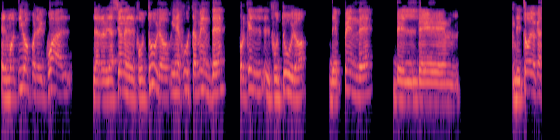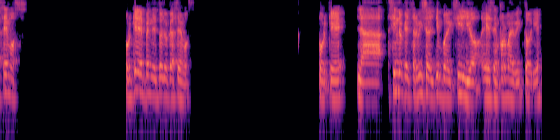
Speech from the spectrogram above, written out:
el motivo por el cual la revelación en el futuro viene justamente porque el, futuro depende del, de, de todo lo que hacemos. ¿Por qué depende de todo lo que hacemos? Porque la, siendo que el servicio del tiempo de exilio es en forma de victoria,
